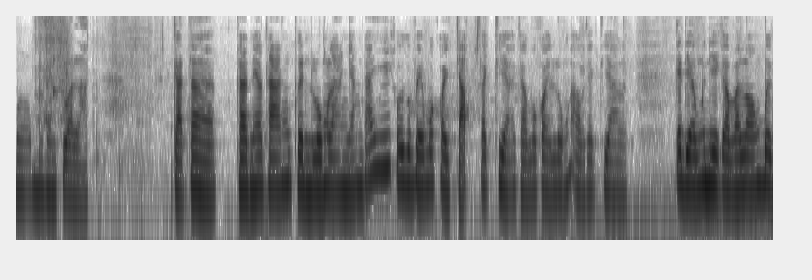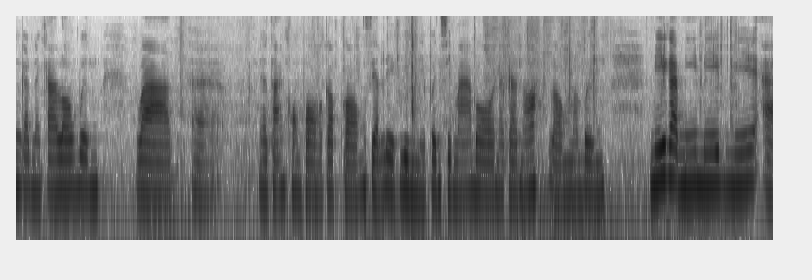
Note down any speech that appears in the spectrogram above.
บ่บ่เป็นตัวหลักกะถ้าถ้าแนวทางเพิ่นลงรางยามใดคนก็แพงบ่ค่อยจับสักเทียค่ะบ่ค่อยลงเอาจักเทียหรอกก็เดี๋ยวมื้อนี้ก็มาลองเบิ่งกันนะคะลองเบิ่งว่าอ่อ แนวทางของพอกับของเสียนเลขวิ่งนี่เพิ่นสิมาบ่นะคะเนาะลองมาเบิงมีก็มีมีมีอ่า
